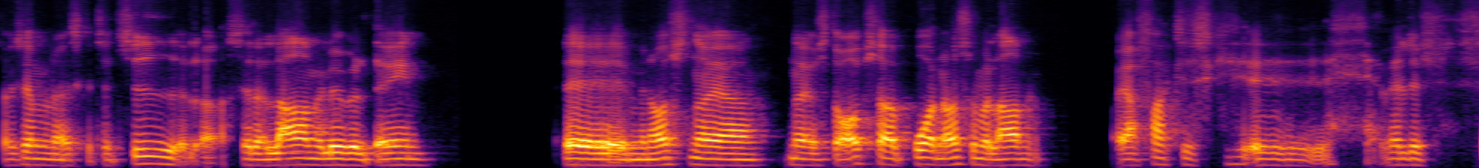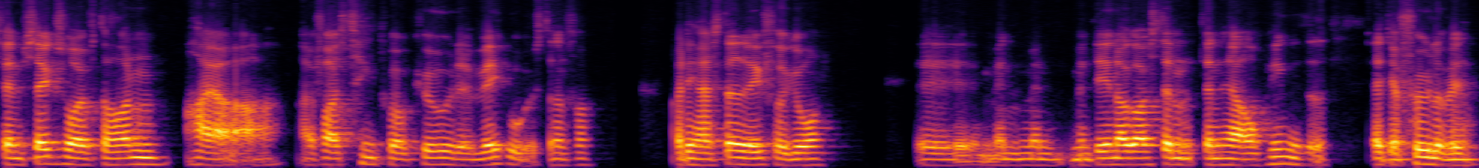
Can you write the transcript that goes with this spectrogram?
for eksempel, når jeg skal tage tid, eller sætte alarm i løbet af dagen. Øh, men også når jeg, når jeg står op, så bruger den også som alarm. Og jeg har faktisk, øh, vel det 5-6 år efterhånden, har jeg, har jeg faktisk tænkt på at købe det øh, væk i stedet for. Og det har jeg stadig ikke fået gjort. Øh, men, men, men det er nok også den, den her afhængighed, at jeg føler ved,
